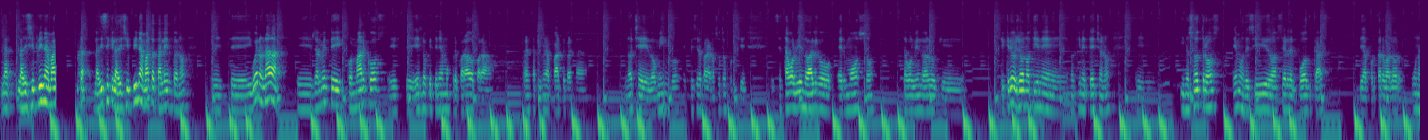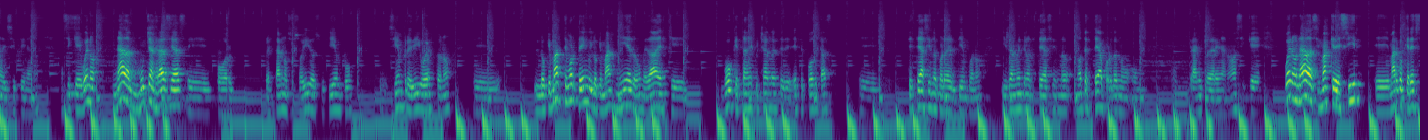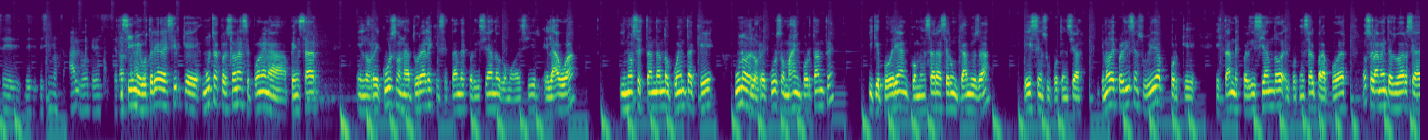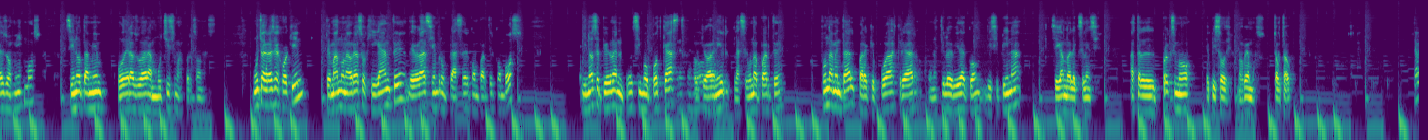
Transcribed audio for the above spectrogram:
La, la disciplina mata, la dice que la disciplina mata talento, ¿no? Este, y bueno, nada, eh, realmente con Marcos este, es lo que teníamos preparado para, esta primera parte, para esta noche de domingo, especial para nosotros porque se está volviendo algo hermoso, está volviendo algo que, creo yo no tiene, no tiene techo, ¿no? Eh, y nosotros hemos decidido hacer del podcast de aportar valor una disciplina, ¿no? Así que bueno, nada, muchas gracias eh, por, prestarnos sus oídos, su tiempo. Eh, siempre digo esto, ¿no? Eh, lo que más temor tengo y lo que más miedo me da es que vos que estás escuchando este, este podcast eh, te esté haciendo perder el tiempo, ¿no? Y realmente no te esté haciendo, no te esté aportando un, granito de arena, ¿no? Así que, bueno, nada, sin más que decir, Marcos, ¿querés decirnos algo? ¿Querés cerrar sí, me gustaría decir que muchas personas se ponen a pensar en los recursos naturales que se están desperdiciando, como decir el agua, y no se están dando cuenta que uno de los recursos más importantes y que podrían comenzar a hacer un cambio ya es en su potencial. Que no desperdicien su vida porque están desperdiciando el potencial para poder no solamente ayudarse a ellos mismos, sino también poder ayudar a muchísimas personas. Muchas gracias Joaquín te mando un abrazo gigante, de verdad siempre un placer compartir con vos. Y no se pierdan el próximo podcast porque va a venir la segunda parte fundamental para que puedas crear un estilo de vida con disciplina, llegando a la excelencia. Hasta el próximo episodio. Nos vemos. Chau, chau. Chau.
